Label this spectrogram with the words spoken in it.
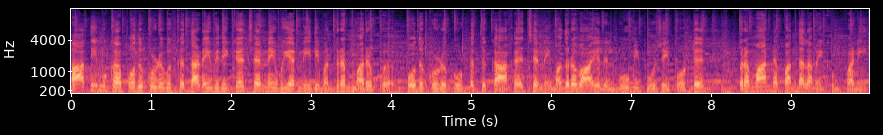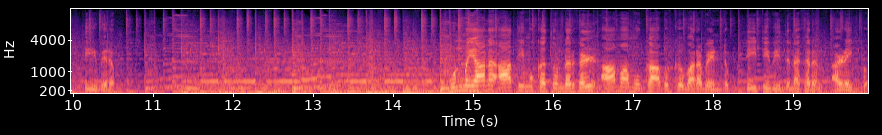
அதிமுக பொதுக்குழுவுக்கு தடை விதிக்க சென்னை உயர்நீதிமன்றம் மறுப்பு. பொதுக்குழு கூட்டத்துக்காக சென்னை மதுரவாயலில் பூமி பூஜை போட்டு பிரம்மாண்ட பந்தல் அமைக்கும் பணி தீவிரம். உண்மையான அதிமுக தொண்டர்கள் அமமுகவுக்கு வர வேண்டும். டிடிவி தினகரன் அழைப்பு.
